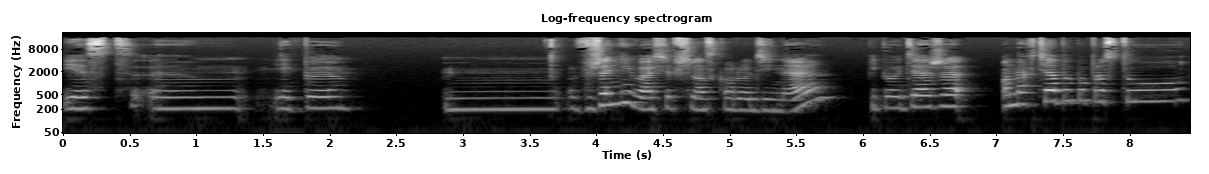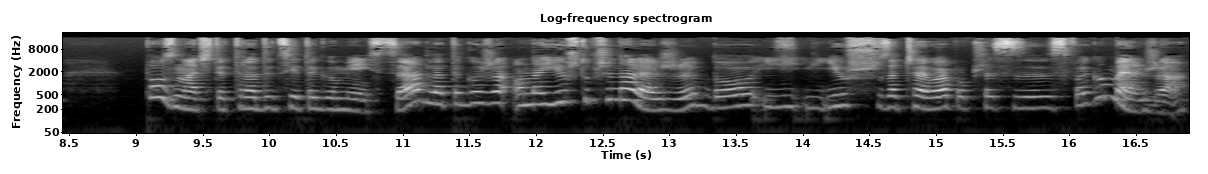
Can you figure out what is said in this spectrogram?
jest jakby wrzeniła się w śląską rodzinę i powiedziała, że ona chciałaby po prostu poznać te tradycje tego miejsca, dlatego że ona już tu przynależy, bo już zaczęła poprzez swojego męża.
